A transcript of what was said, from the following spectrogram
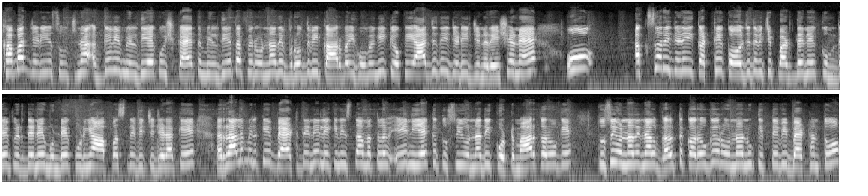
ਖਬਰ ਜਿਹੜੀ ਸੂਚਨਾ ਅੱਗੇ ਵੀ ਮਿਲਦੀ ਹੈ, ਕੋਈ ਸ਼ਿਕਾਇਤ ਮਿਲਦੀ ਹੈ, ਤਾਂ ਫਿਰ ਉਹਨਾਂ ਦੇ ਵਿਰੁੱਧ ਵੀ ਕਾਰਵਾਈ ਹੋਵੇਗੀ ਕਿਉਂਕਿ ਅੱਜ ਦੀ ਜਿਹੜੀ ਜਨਰੇਸ਼ਨ ਹੈ, ਉਹ ਅਕਸਰ ਹੀ ਜਿਹੜੇ ਇਕੱਠੇ ਕਾਲਜ ਦੇ ਵਿੱਚ ਪੜ੍ਹਦੇ ਨੇ, ਘੁੰਮਦੇ ਫਿਰਦੇ ਨੇ, ਮੁੰਡੇ ਕੁੜੀਆਂ ਆਪਸ ਦੇ ਵਿੱਚ ਜਿਹੜਾ ਕਿ ਰਲ ਮਿਲ ਕੇ ਬੈਠਦੇ ਨੇ, ਲੇਕਿਨ ਇਸ ਦਾ ਮਤਲਬ ਇਹ ਨਹੀਂ ਹੈ ਕਿ ਤੁਸੀਂ ਉਹਨਾਂ ਦੀ ਕੁੱਟਮਾਰ ਕਰੋਗੇ, ਤੁਸੀਂ ਉਹਨਾਂ ਦੇ ਨਾਲ ਗਲਤ ਕਰੋਗੇ ਔਰ ਉਹਨਾਂ ਨੂੰ ਕਿਤੇ ਵੀ ਬੈਠਣ ਤੋਂ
